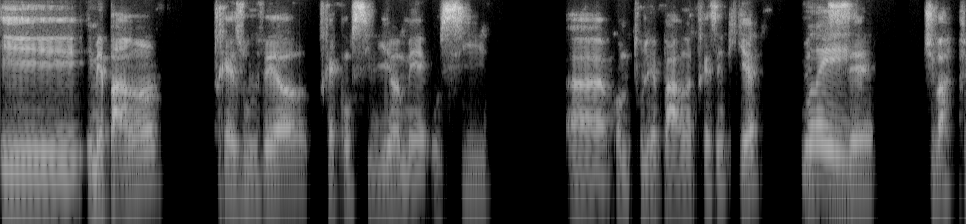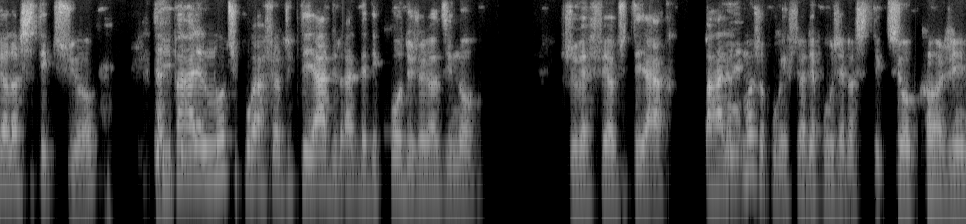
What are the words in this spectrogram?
Et, mes parents, très ouverts, très conciliants, mais aussi, euh, comme tous les parents, très inquiets, me disaient, tu vas faire l'architecture, et parallèlement, tu pourras faire du théâtre, des décors de Je leur dis non, je vais faire du théâtre. Parallèlement, je pourrais faire des projets d'architecture quand j'ai,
